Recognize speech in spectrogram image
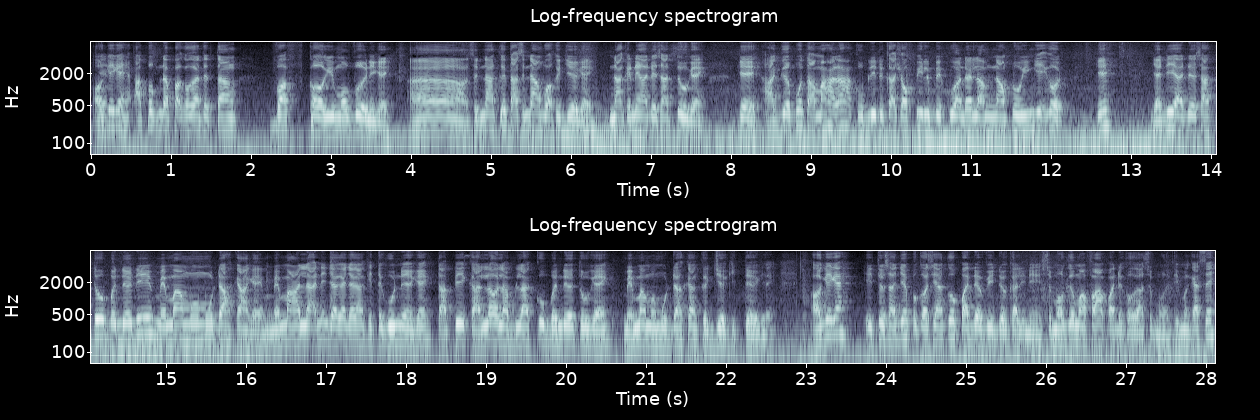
Okey, geng, apa pendapat korang tentang valve core remover ni geng. Ah, senang ke tak senang buat kerja geng? Nak kena ada satu geng. Okey, harga pun tak mahal lah. Aku beli dekat Shopee lebih kurang dalam RM60 kot. Okey. Jadi ada satu benda ni memang memudahkan geng. Memang alat ni jarang-jarang kita guna geng. Tapi kalau lah berlaku benda tu geng, memang memudahkan kerja kita geng. Okey geng, itu saja perkongsian aku pada video kali ni. Semoga manfaat pada korang semua. Terima kasih.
